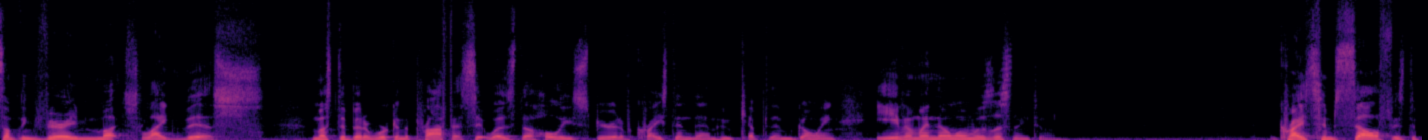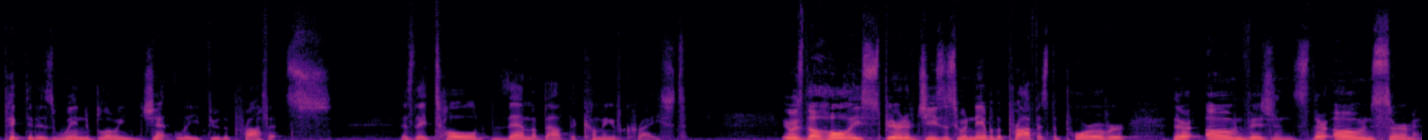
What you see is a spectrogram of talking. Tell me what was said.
Something very much like this must have been a work in the prophets. It was the Holy Spirit of Christ in them who kept them going even when no one was listening to them. Christ himself is depicted as wind blowing gently through the prophets as they told them about the coming of Christ. It was the Holy Spirit of Jesus who enabled the prophets to pore over their own visions, their own sermons.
